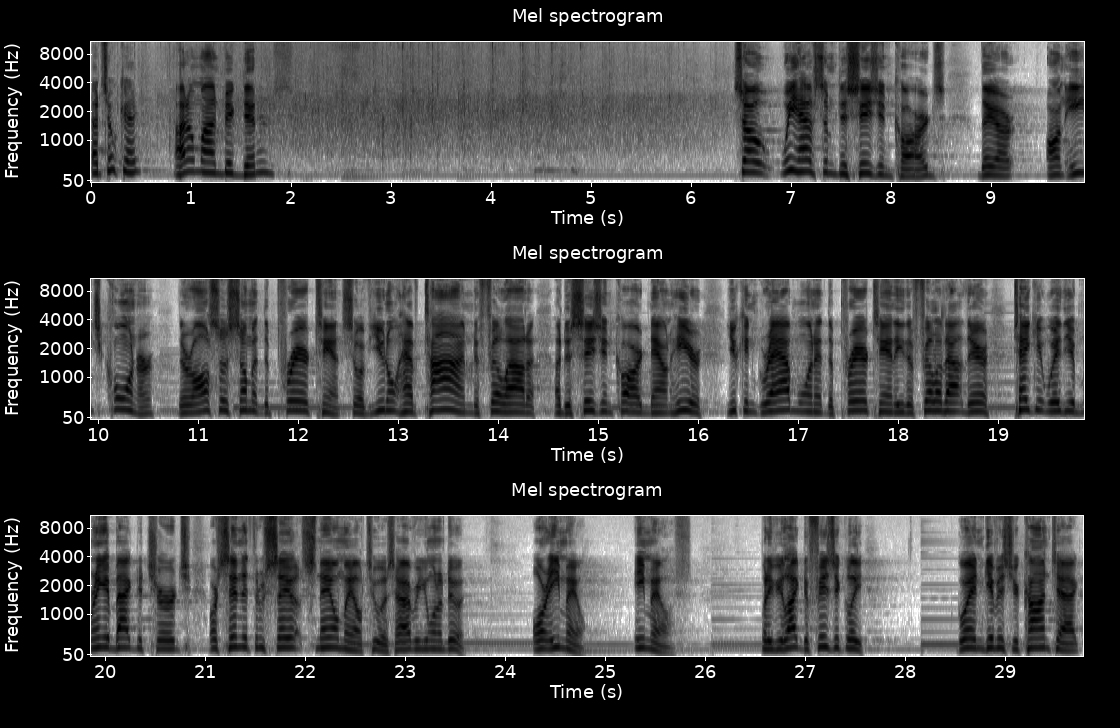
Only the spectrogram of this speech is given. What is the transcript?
That's okay. I don't mind big dinners. So we have some decision cards. They are on each corner. There are also some at the prayer tent. So if you don't have time to fill out a, a, decision card down here, you can grab one at the prayer tent, either fill it out there, take it with you, bring it back to church, or send it through snail mail to us, however you want to do it, or email. Email us. But if you like to physically, go ahead and give us your contact,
